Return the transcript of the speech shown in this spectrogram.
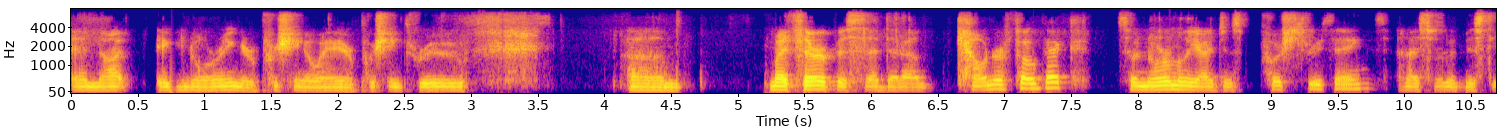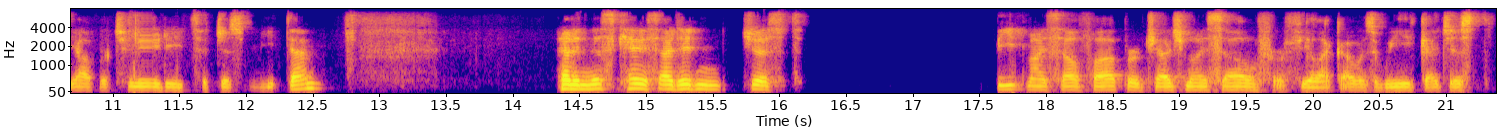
and not ignoring or pushing away or pushing through. Um, my therapist said that I'm counterphobic. So normally I just push through things and I sort of miss the opportunity to just meet them. And in this case, I didn't just beat myself up or judge myself or feel like I was weak. I just,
